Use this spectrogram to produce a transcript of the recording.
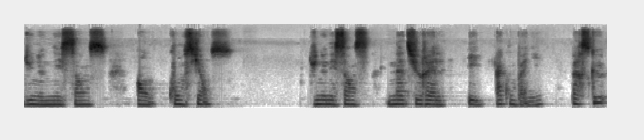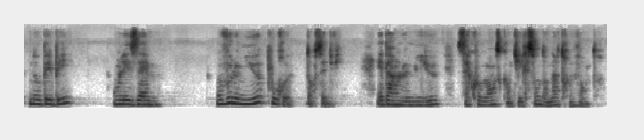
d'une naissance en conscience, d'une naissance naturelle et accompagnée, parce que nos bébés, on les aime, on veut le mieux pour eux dans cette vie. Eh bien, le mieux, ça commence quand ils sont dans notre ventre.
